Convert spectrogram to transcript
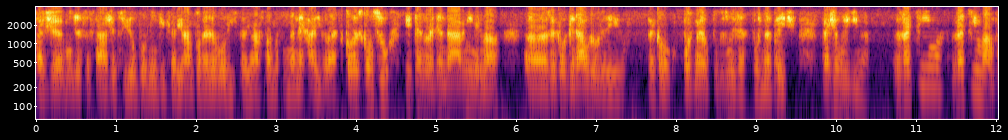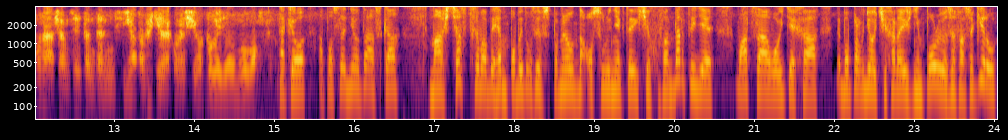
takže může se stát, že přijdou podmínky, které nám to nedovolí, které nás tam nenechají vylézt. Konec konců i ten legendární Nima uh, řekl get out Řekl, pojďme zmizet, pojďme pryč. Takže uvidíme. Zatím, zatím mám pořád šanci ten termín stíhat, abych ti jako neši odpověděl, mluvám. Tak jo, a poslední otázka. Máš čas třeba během pobytu si vzpomenout na osudy některých Čechů v Antarktidě, Václava Vojtěcha nebo prvního Čecha na Jižním polu, Josefa Sekiru?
